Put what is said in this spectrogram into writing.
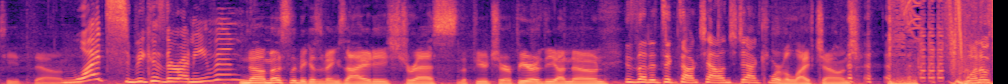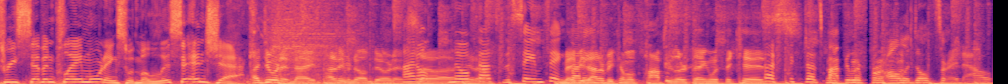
teeth down. What? Because they're uneven? No, mostly because of anxiety, stress, the future, fear of the unknown. Is that a TikTok challenge, Jack? More of a life challenge. 1037 Play Mornings with Melissa and Jack. I do it at night. I don't even know I'm doing it. I don't so, uh, know you if that's the same thing. Maybe buddy. that'll become a popular thing with the kids. that's popular for all adults right now.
